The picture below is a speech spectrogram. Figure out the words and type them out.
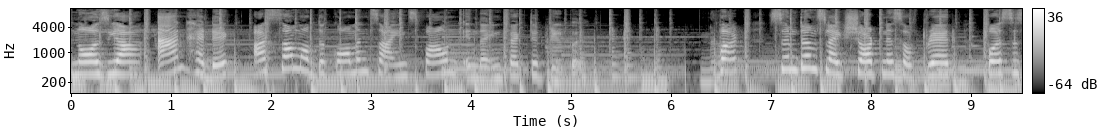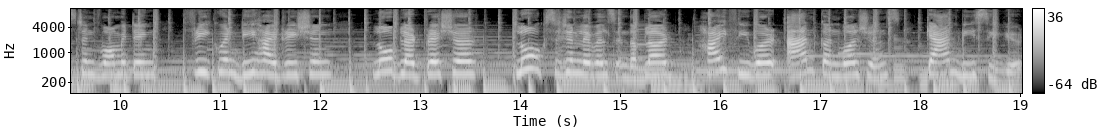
nausea, and headache are some of the common signs found in the infected people. But symptoms like shortness of breath, persistent vomiting, frequent dehydration, low blood pressure, low oxygen levels in the blood, high fever, and convulsions can be severe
